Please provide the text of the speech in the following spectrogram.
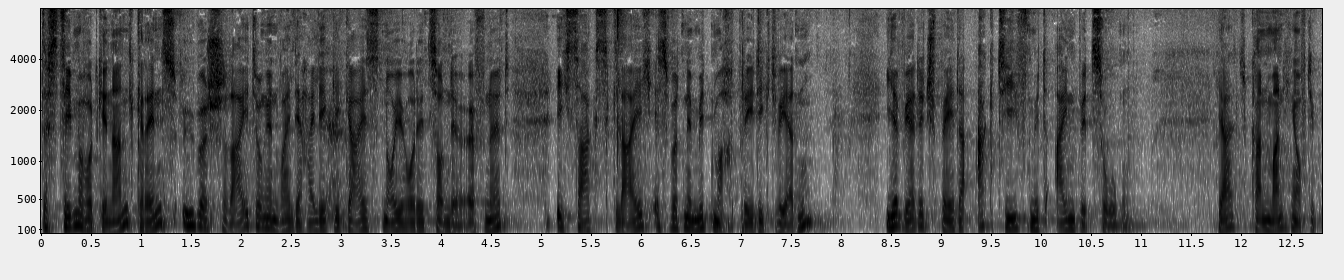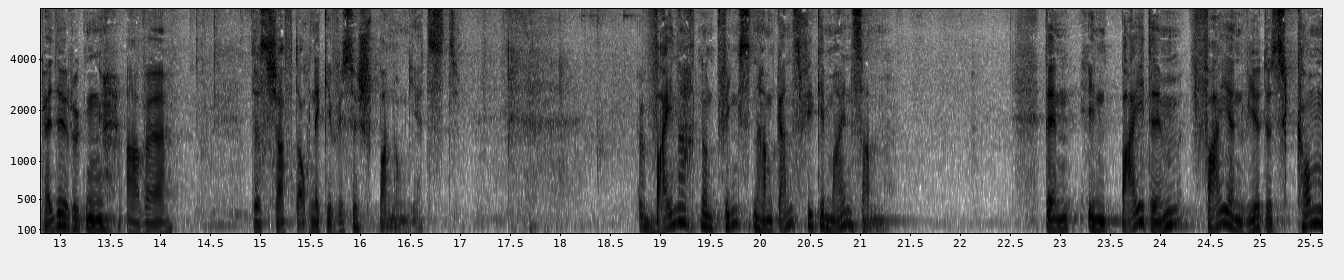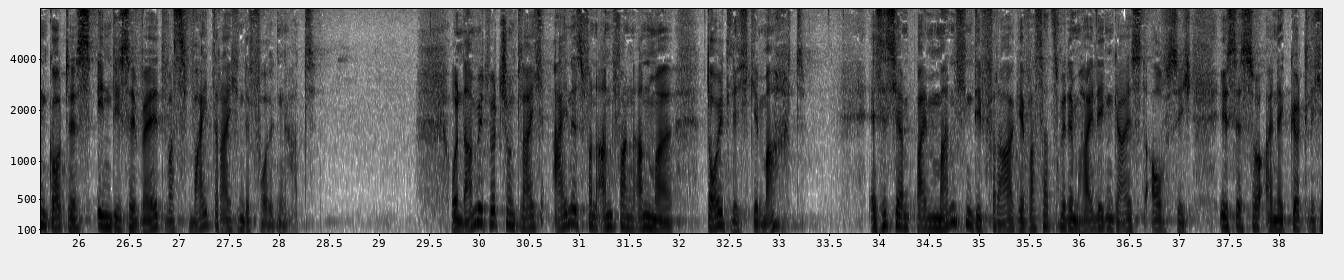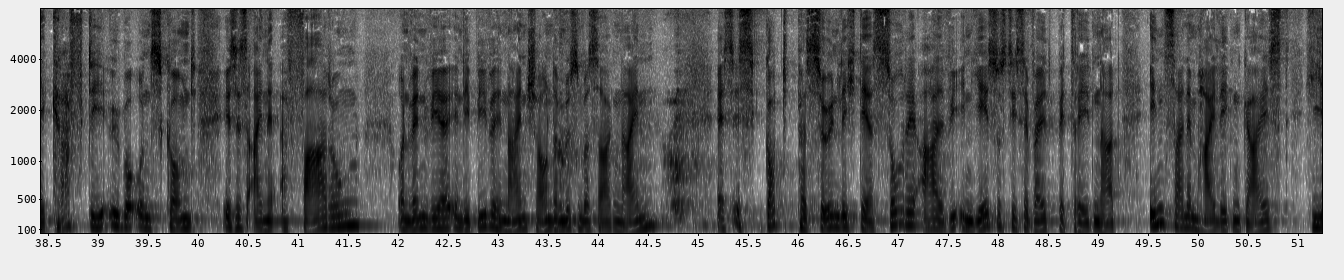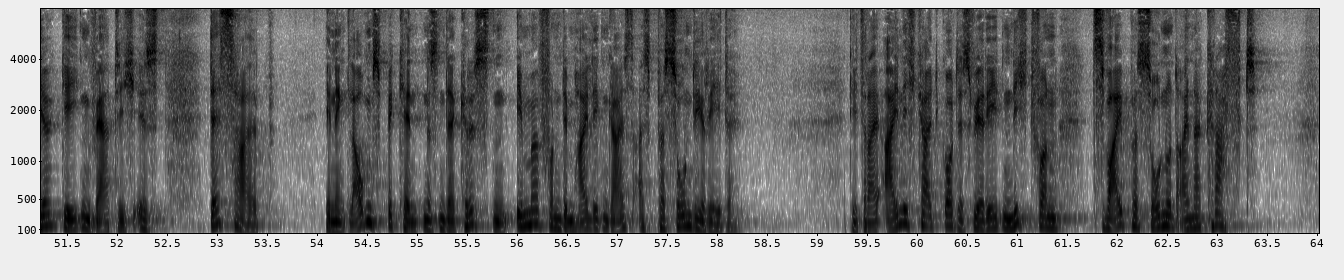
Das Thema wird genannt, Grenzüberschreitungen, weil der Heilige Geist neue Horizonte eröffnet. Ich sage es gleich, es wird eine Mitmachpredigt werden. Ihr werdet später aktiv mit einbezogen. Ja, kann manchen auf die Pelle rücken, aber das schafft auch eine gewisse Spannung jetzt. Weihnachten und Pfingsten haben ganz viel gemeinsam. Denn in beidem feiern wir das Kommen Gottes in diese Welt, was weitreichende Folgen hat. Und damit wird schon gleich eines von Anfang an mal deutlich gemacht. Es ist ja bei manchen die Frage, was hat es mit dem Heiligen Geist auf sich? Ist es so eine göttliche Kraft, die über uns kommt? Ist es eine Erfahrung? Und wenn wir in die Bibel hineinschauen, dann müssen wir sagen, nein, es ist Gott persönlich, der so real wie in Jesus diese Welt betreten hat, in seinem Heiligen Geist hier gegenwärtig ist. Deshalb in den Glaubensbekenntnissen der Christen immer von dem Heiligen Geist als Person die Rede. Die Dreieinigkeit Gottes. Wir reden nicht von zwei Personen und einer Kraft,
